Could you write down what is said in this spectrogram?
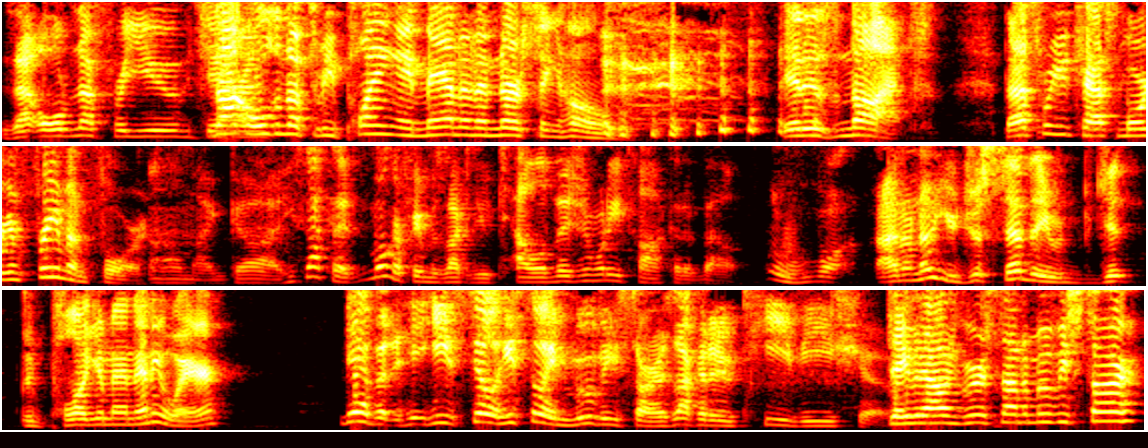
Is that old enough for you? It's not old enough to be playing a man in a nursing home. it is not. That's what you cast Morgan Freeman for. Oh my god, he's not gonna. Morgan Freeman's not gonna do television. What are you talking about? Well, I don't know. You just said they would get plug him in anywhere. Yeah, but he, he's still he's still a movie star. He's not gonna do TV shows. David Alan Grier's not a movie star.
